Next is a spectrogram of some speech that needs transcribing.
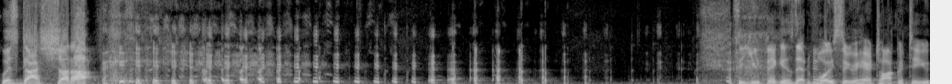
this guy, shut up. you think is that voice in your head talking to you?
